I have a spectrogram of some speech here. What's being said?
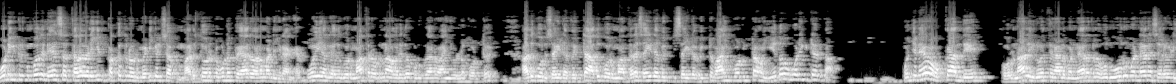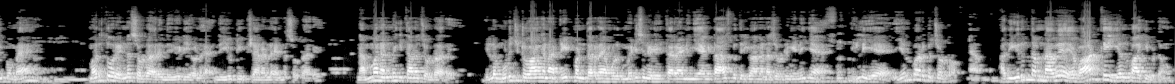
ஓடிக்கிட்டு இருக்கும்போது லேசா தலைவலிக்கு பக்கத்தில் ஒரு மெடிக்கல் ஷாப் மருத்துவர்கிட்ட கூட இப்போ யாரும் வரமாட்டேங்கிறாங்க. போய் அங்கே அதுக்கு ஒரு மாத்திரை விடணும் அவர் ஏதோ கொடுக்குறாரு வாங்கி உள்ள போட்டு அதுக்கு ஒரு சைடு எஃபெக்ட் அதுக்கு ஒரு மாத்திரை சைடு எஃபெக்ட் சைடு எஃபெக்ட் வாங்கி போட்டுக்கிட்டு அவன் ஏதோ ஓடிக்கிட்டே இருக்கான். கொஞ்ச நேரம் உட்காந்து ஒரு நாள் இருபத்தி நாலு மணி நேரத்தில் ஒரு ஒரு மணி நேரம் செலவழிப்போமே. மருத்துவர் என்ன சொல்றாரு இந்த வீடியோல இந்த யூடியூப் சேனல்ல என்ன சொல்றாரு? நம்ம நன்மைக்கு தானே சொல்றாரு. இல்ல முடிச்சுட்டு வாங்க நான் ட்ரீட்மெண்ட் தர்றேன் உங்களுக்கு மெடிசன் எழுதி தர்றேன் நீங்க என்கிட்ட ஆஸ்பத்திரிக்கு வாங்க நான் சொல்றீங்க. நீங்க இல்லையே இயல்பா இருக்க சொல்றோம். அது இருந்தோம்னாவே வாழ்க்கை இயல்பாகி விடும்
